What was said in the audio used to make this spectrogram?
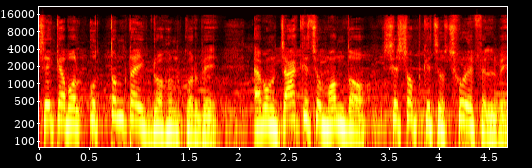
সে কেবল উত্তমটাই গ্রহণ করবে এবং যা কিছু মন্দ সেসব কিছু ছুঁড়ে ফেলবে।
